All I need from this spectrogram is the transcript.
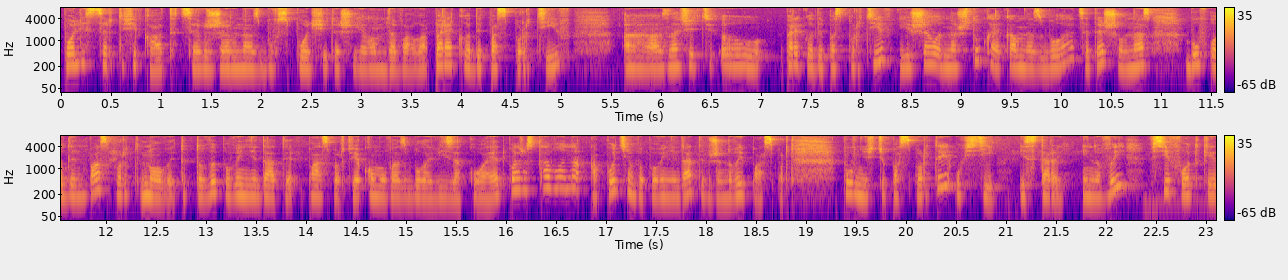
Поліс сертифікат. Це вже в нас був з Польщі, те, що я вам давала. Переклади паспортів. А, значить, переклади паспортів. І ще одна штука, яка в нас була, це те, що в нас був один паспорт новий. Тобто ви повинні дати паспорт, в якому у вас була віза коед поставлена, а потім ви повинні дати вже новий паспорт. Повністю паспорти, усі, і старий, і новий, всі фотки,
